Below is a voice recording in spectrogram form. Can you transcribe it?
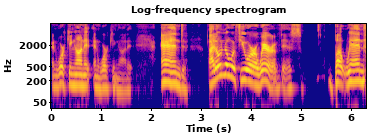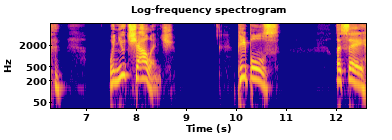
and working on it and working on it. And I don't know if you are aware of this, but when when you challenge people's let's say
